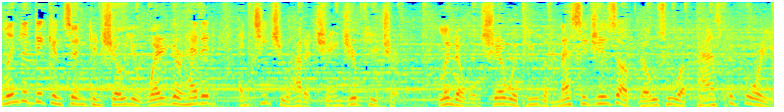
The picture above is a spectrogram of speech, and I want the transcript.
Linda Dickinson can show you where you're headed and teach you how to change your future. Linda will share with you the messages of those who have passed before you.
